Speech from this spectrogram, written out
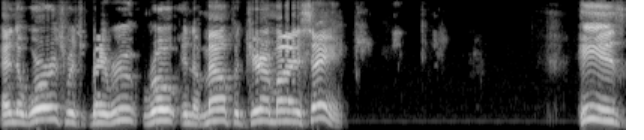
and the words which Baruch wrote in the mouth of Jeremiah, saying, he is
